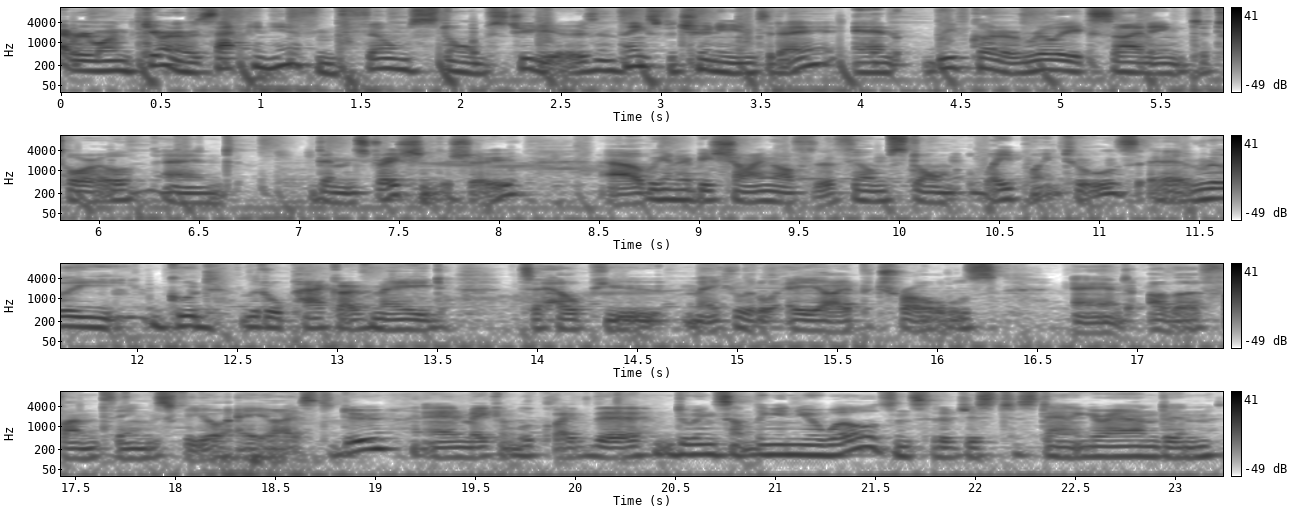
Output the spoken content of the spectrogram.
everyone, Kieren Hovasapian here from Filmstorm Studios, and thanks for tuning in today. And we've got a really exciting tutorial and demonstration to show you. Uh, we're going to be showing off the Filmstorm Waypoint tools, a really good little pack I've made to help you make little AI patrols and other fun things for your AIs to do, and make them look like they're doing something in your worlds instead of just standing around and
